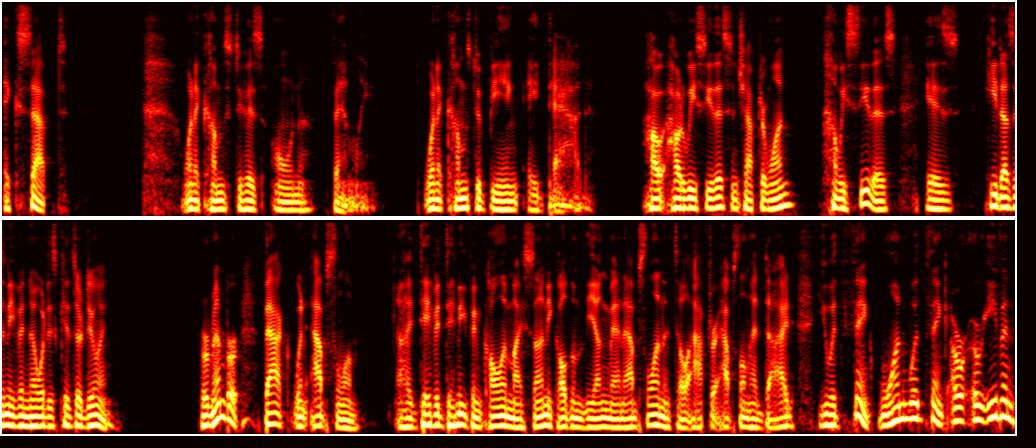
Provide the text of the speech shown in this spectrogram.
except when it comes to his own family, when it comes to being a dad. How, how do we see this in chapter one? How we see this is he doesn't even know what his kids are doing. Remember back when Absalom, uh, David didn't even call him my son. He called him the young man Absalom until after Absalom had died. You would think, one would think, or, or even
